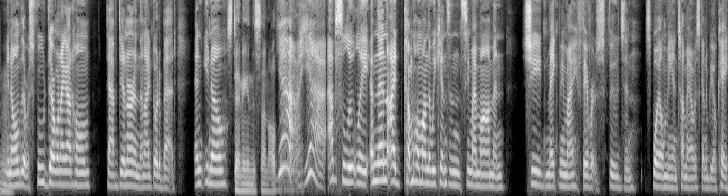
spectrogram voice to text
Mm. You know, there was food there when I got home to have dinner, and then I'd go to bed. And you know, Standing in the sun all day. yeah, yeah, absolutely. And then I'd come home on the weekends and see my mom, and she'd make me my favorite foods and spoil me and tell me I was going to be okay.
